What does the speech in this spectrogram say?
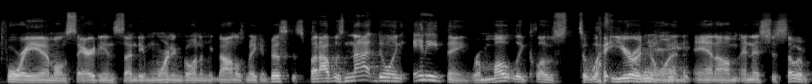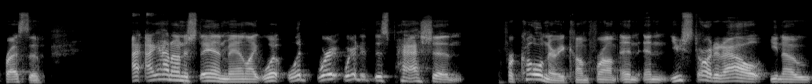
4 a.m. on Saturday and Sunday morning going to McDonald's making biscuits. But I was not doing anything remotely close to what you're doing, and um, and it's just so impressive. I, I got to understand, man. Like, what what where where did this passion for culinary come from? And and you started out, you know,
